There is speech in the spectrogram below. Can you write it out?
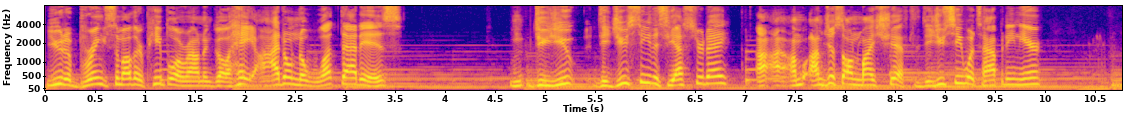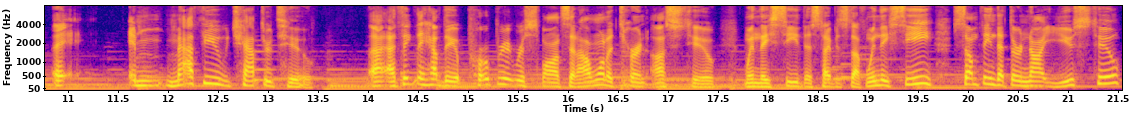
you to bring some other people around and go, hey, I don't know what that is. Do you did you see this yesterday? I, am I'm, I'm just on my shift. Did you see what's happening here? Eh, in Matthew chapter 2, I think they have the appropriate response that I want to turn us to when they see this type of stuff. When they see something that they're not used to,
